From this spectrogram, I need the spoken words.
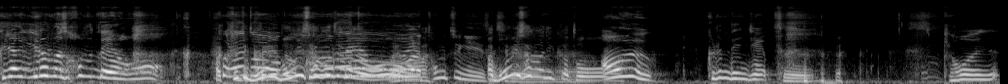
그냥 이러면서 하면 돼요. 아, 그래도 몸이, 몸이 상하잖아요. 얼마나 통증이 아, 몸이. 상하니까 더. 아유 그런데 이제 네. 병원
